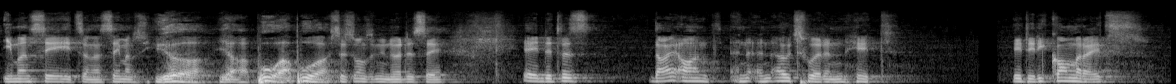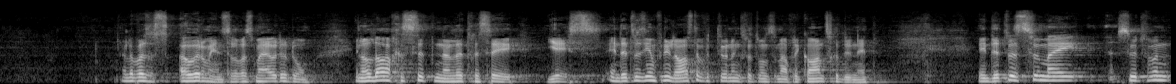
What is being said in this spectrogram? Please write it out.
iemand sê iets en dan sê man ja, ja, boa, boa, soos ons in die noorde sê. En dit was daai aand in in Oudtshoorn het het hierdie kamerads hulle was ouer mense, hulle was my ouderdom. En hulle daar gesit en hulle het gesê, "Yes." En dit was een van die laaste vertonings wat ons in Afrikaans gedoen het. En dit was vir my soort van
